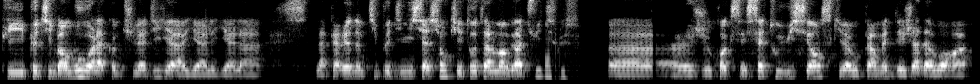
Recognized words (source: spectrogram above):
Puis Petit Bambou, voilà, comme tu l'as dit, il y a, y a, y a la, la, période un petit peu d'initiation qui est totalement gratuite. En plus. Euh, je crois que c'est 7 ou 8 séances qui va vous permettre déjà d'avoir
